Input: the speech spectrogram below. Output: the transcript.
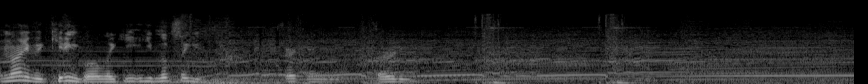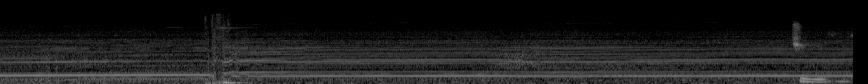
I'm not even kidding, bro. Like, he, he looks like he's freaking 30. Jesus.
